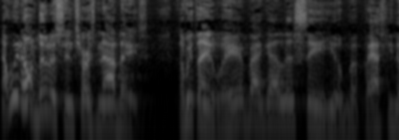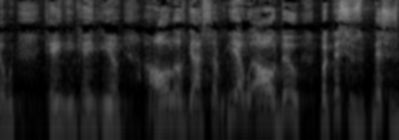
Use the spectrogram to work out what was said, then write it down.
Now, we don't do this in church nowadays. So we think, well, everybody got a little sin, you know, but Pastor, you know, we can't, you can't, you know, all those got something. Yeah, we all do, but this is, this is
